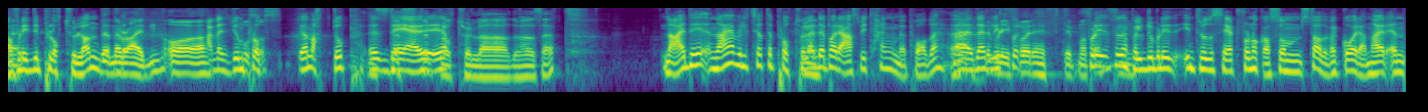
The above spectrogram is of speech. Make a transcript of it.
Ja, fordi de plotthullene denne riden og Jeg vet ikke om kose plott... oss. Ja, nettopp. Det Største er du har sett? Nei, det, nei, jeg vil ikke si at det er plotthull. Det er bare jeg som ikke henger med på det. Nei, det, det, blir for, for, heftig, på en måte. Fordi for eksempel, Du blir introdusert for noe som stadig vekk går igjen her, en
